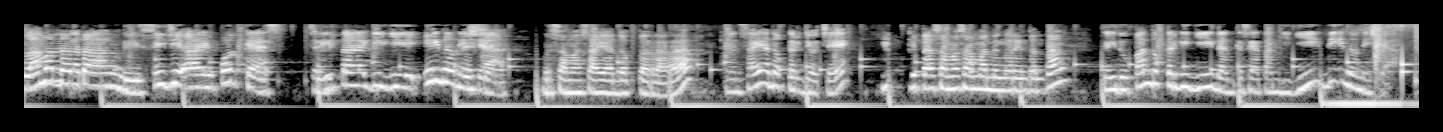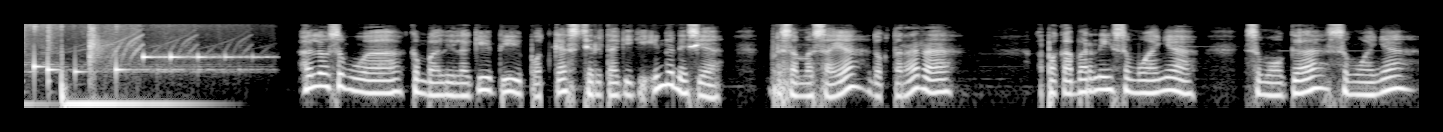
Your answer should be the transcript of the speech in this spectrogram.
Selamat datang di CGI Podcast, Cerita Gigi Indonesia. Bersama saya Dr. Rara. Dan saya Dr. Joce. Yuk kita sama-sama dengerin tentang kehidupan dokter gigi dan kesehatan gigi di Indonesia. Halo semua, kembali lagi di podcast Cerita Gigi Indonesia bersama saya Dr. Rara. Apa kabar nih semuanya? Semoga semuanya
